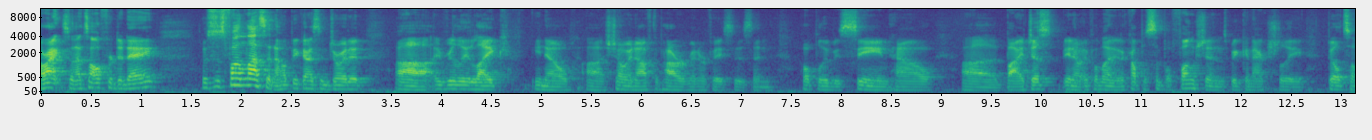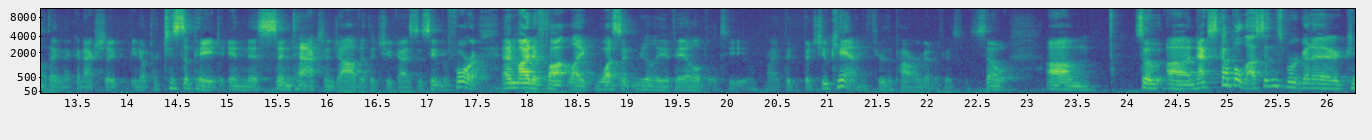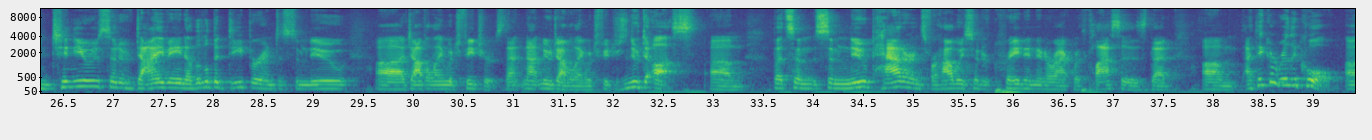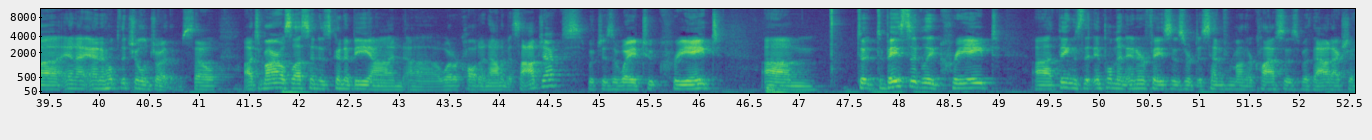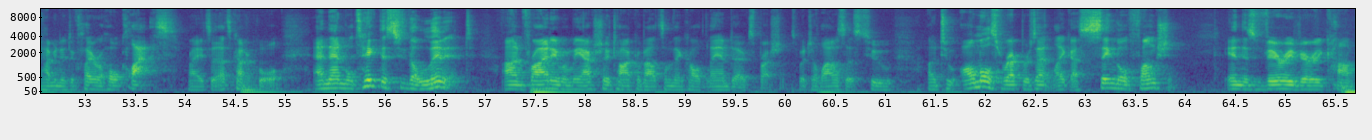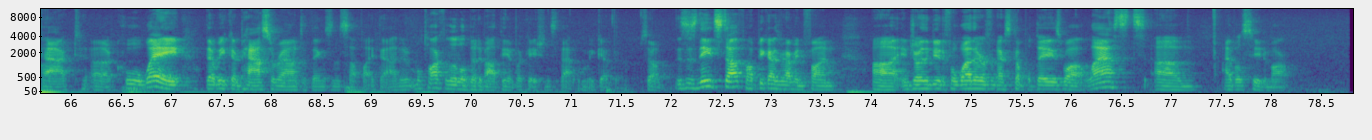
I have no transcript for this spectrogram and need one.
All right, so that's all for today. This is fun lesson. I hope you guys enjoyed it. Uh, I really like, you know, uh, showing off the power of interfaces and hopefully we've seen how uh, by just, you know, implementing a couple simple functions, we can actually build something that can actually, you know, participate in this syntax in Java that you guys have seen before and might have thought like wasn't really available to you, right? But, but you can through the power of interfaces. So, um, so uh, next couple lessons, we're going to continue sort of diving a little bit deeper into some new uh, Java language features. That, not new Java language features, new to us, um, but some, some new patterns for how we sort of create and interact with classes that um, I think are really cool, uh, and, I, and I hope that you'll enjoy them. So uh, tomorrow's lesson is going to be on uh, what are called anonymous objects, which is a way to create, um, to, to basically create uh, things that implement interfaces or descend from other classes without actually having to declare a whole class, right? So that's kind of cool. And then we'll take this to the limit on Friday when we actually talk about something called lambda expressions, which allows us to, uh, to almost represent like a single function in this very, very compact, uh, cool way that we can pass around to things and stuff like that. And we'll talk a little bit about the implications of that when we get there. So this is neat stuff. Hope you guys are having fun. Uh, enjoy the beautiful weather for the next couple days while it lasts. Um, I will see you tomorrow.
